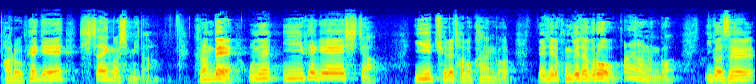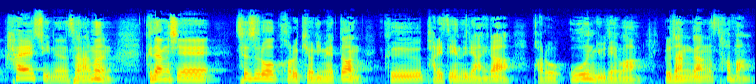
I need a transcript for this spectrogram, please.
바로 회개의 시작인 것입니다. 그런데 오늘 이 회개의 시작, 이 죄를 자복하는 것, 내 죄를 공개적으로 꺼내놓는 것, 이것을 할 수 있는 사람은 그 당시에 스스로 거룩히 여김 했던 그 바리새인들이 아니라 바로 온 유대와 요단강 사방,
